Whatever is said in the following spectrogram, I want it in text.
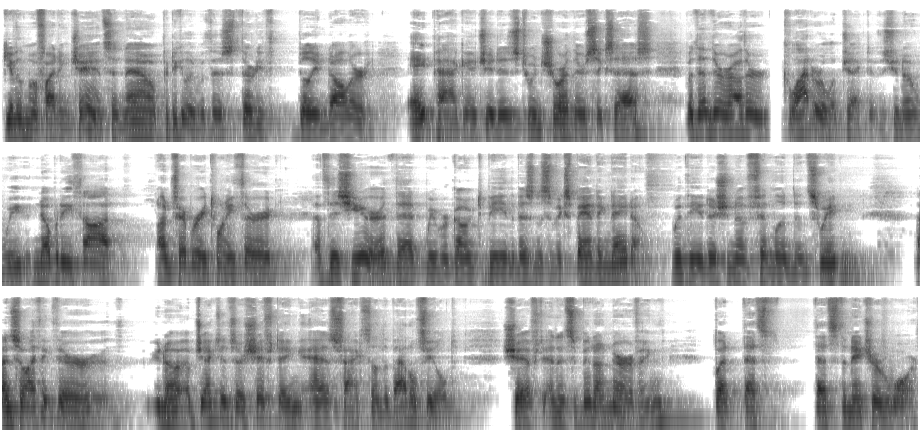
give them a fighting chance. And now, particularly with this $30 billion aid package, it is to ensure their success. But then there are other collateral objectives. You know, we nobody thought on February 23rd of this year that we were going to be in the business of expanding NATO with the addition of Finland and Sweden. And so I think there, you know, objectives are shifting as facts on the battlefield shift, and it's a bit unnerving, but that's that's the nature of war.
